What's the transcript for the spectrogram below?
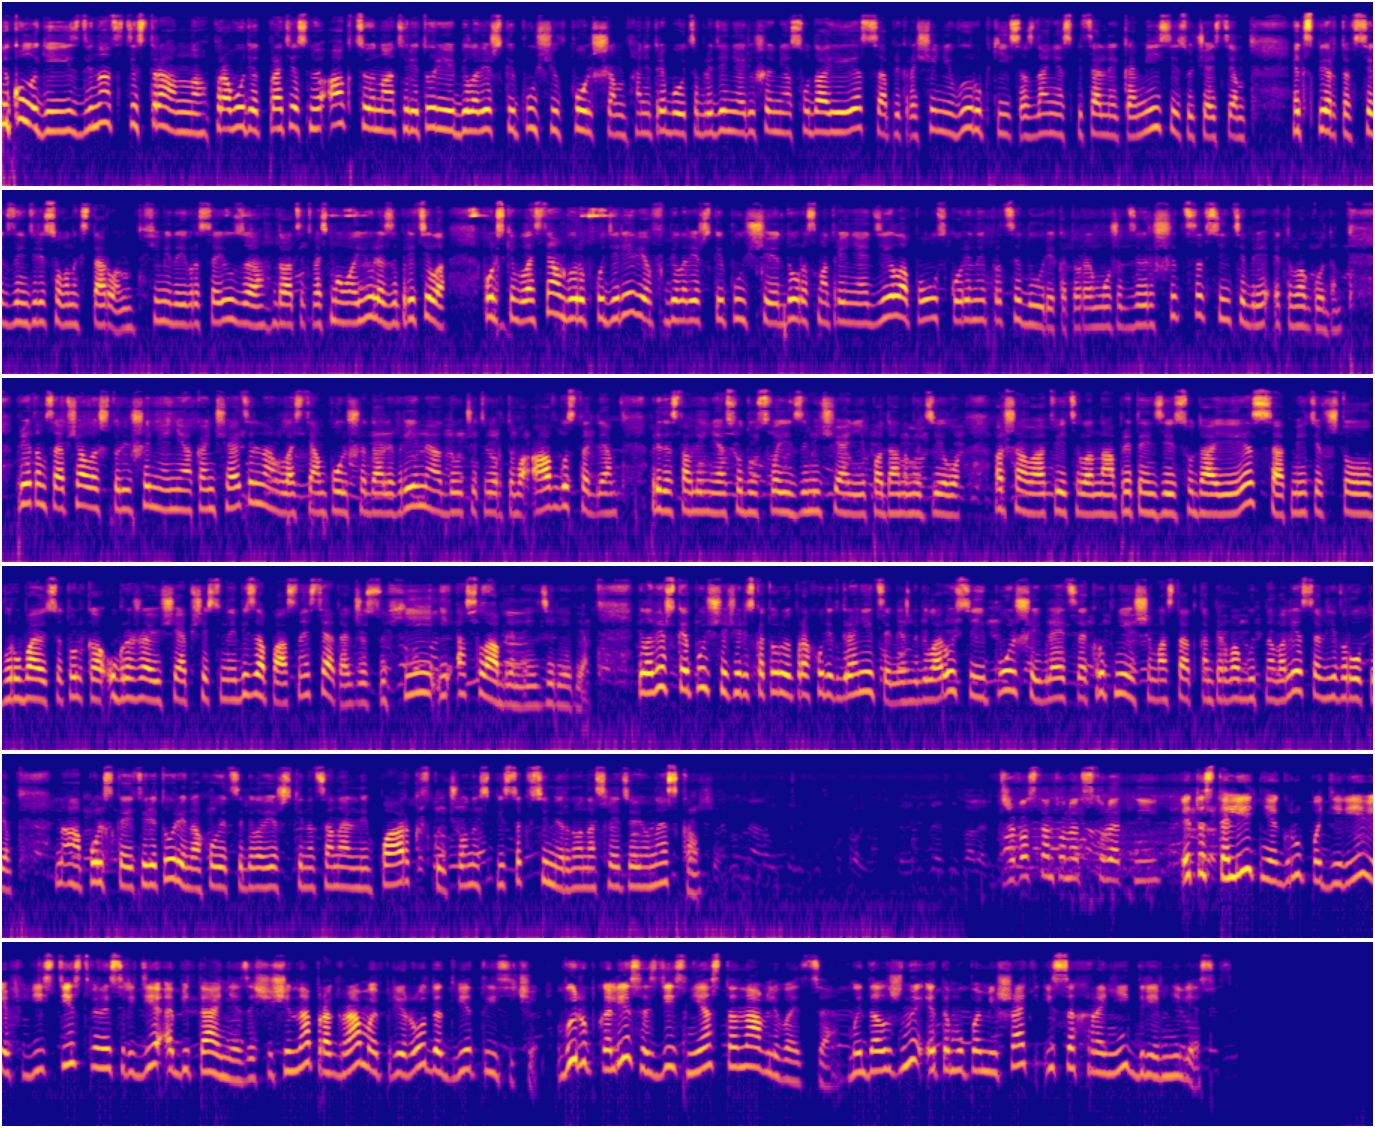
Экологи из 12 стран проводят протестную акцию на территории Беловежской пущи в Польше. Они требуют соблюдения решения суда ЕС о прекращении вырубки и создания специальной комиссии с участием экспертов всех заинтересованных сторон. Фемида Евросоюза 28 июля запретила польским властям вырубку деревьев в Беловежской пуще до рассмотрения дела по ускоренной процедуре, которая может завершиться в сентябре этого года. При этом сообщалось, что решение не окончательно. Властям Польши дали время до 4 августа для предоставления суду своих замечаний замечаний по данному делу. Варшава ответила на претензии суда ЕС, отметив, что вырубаются только угрожающие общественной безопасности, а также сухие и ослабленные деревья. Беловежская пуща, через которую проходит граница между Белоруссией и Польшей, является крупнейшим остатком первобытного леса в Европе. На польской территории находится Беловежский национальный парк, включенный в список всемирного наследия ЮНЕСКО. Это столетняя группа деревьев в естественной среде обитания, защищена программой «Природа-2000». Вырубка леса здесь не останавливается. Мы должны этому помешать и сохранить древний лес.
